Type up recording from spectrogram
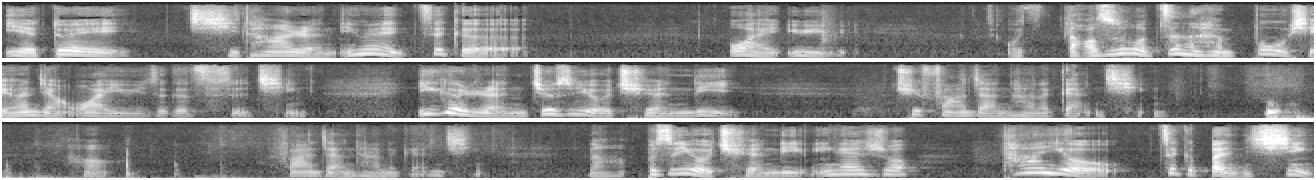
也对其他人，因为这个外遇，我导致我真的很不喜欢讲外遇这个事情。一个人就是有权利去发展他的感情，好，发展他的感情，然后不是有权利，应该是说他有这个本性，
